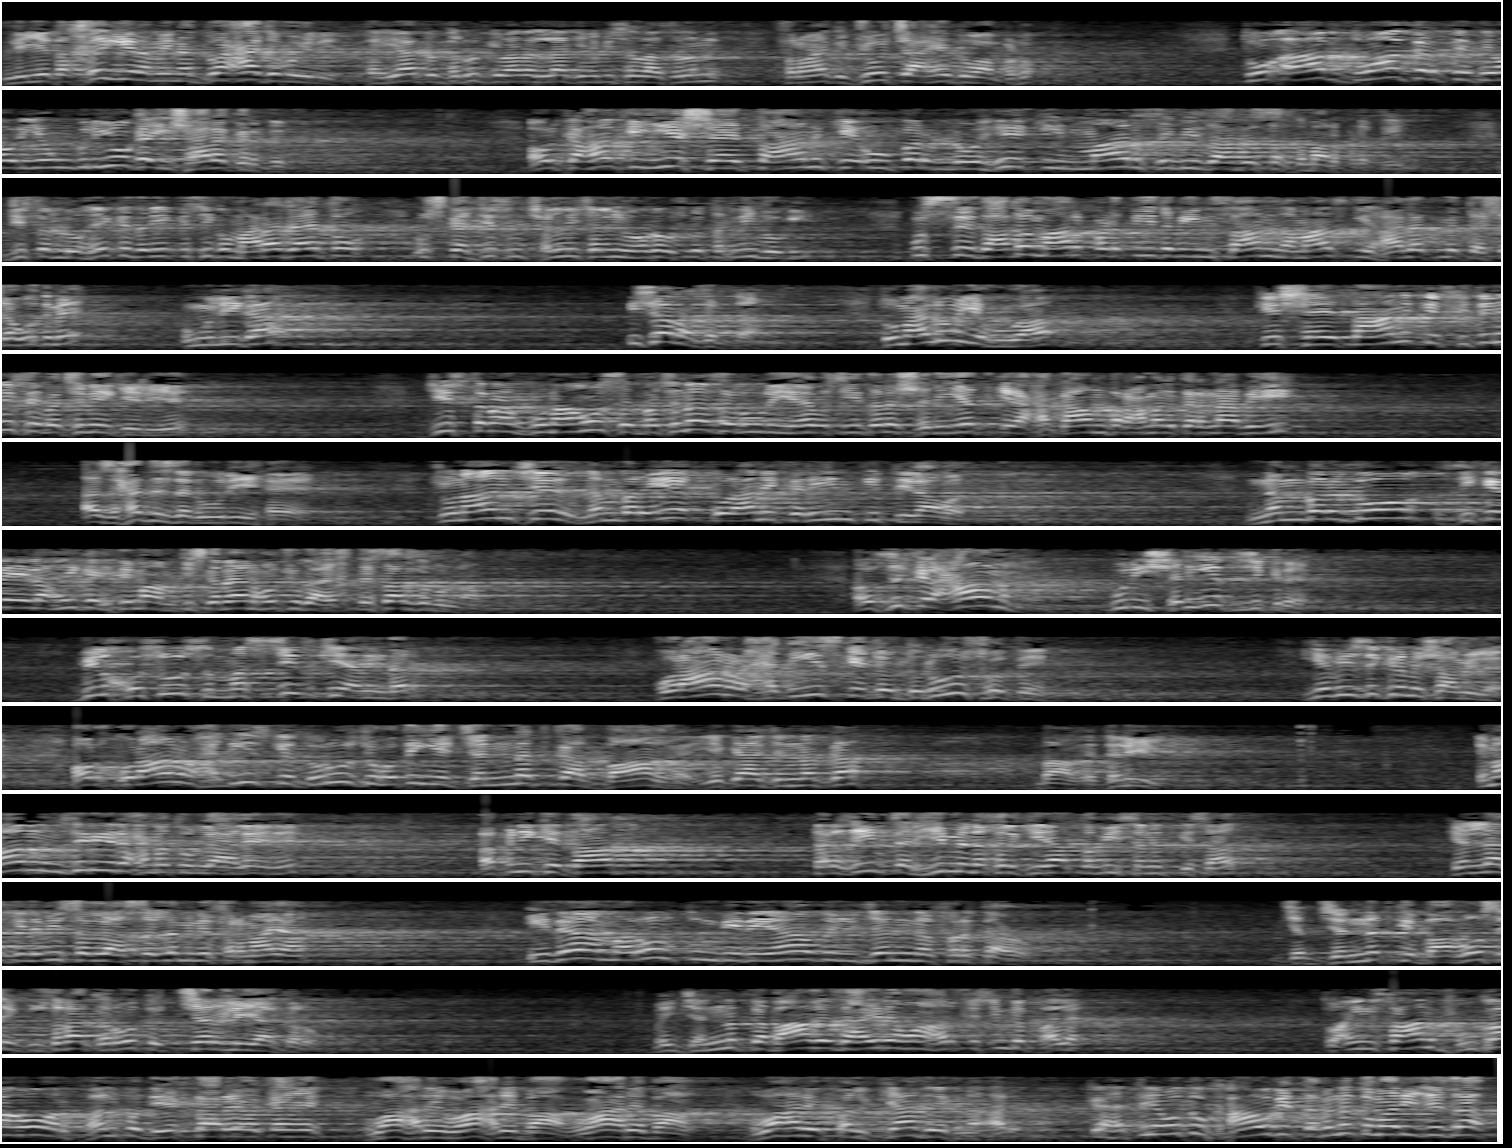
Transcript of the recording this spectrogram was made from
لیے تخیر امین دعا جب ہوئی، تحیات اور درود کے بعد اللہ کے نبی صلی اللہ علیہ وسلم نے فرمایا کہ جو چاہے دعا پڑھو۔ تو آپ دعا کرتے تھے اور یہ انگلیوں کا اشارہ کرتے تھے۔ اور کہا کہ یہ شیطان کے اوپر لوہے کی مار سے بھی زیادہ سخت مار پڑتی ہے۔ جس طرح لوہے کے ذریعے کسی کو مارا جائے تو اس کا جسم چھلنی چھلنی ہوگا، اس کو تکلیف ہوگی۔ اس سے زیادہ مار پڑتی ہے جب انسان نماز کی حالت میں تشہد میں انگلی کا اشارہ کرتا تو معلوم یہ ہوا کہ شیطان کے فتنے سے بچنے کے لیے جس طرح گناہوں سے بچنا ضروری ہے، اسی طرح شریعت کے حکام پر عمل کرنا بھی ازحد ضروری ہے۔ چنانچہ نمبر ایک قرآن کریم کی تلاوت، نمبر دو ذکر الہی کا اہتمام، جس کا بیان ہو چکا ہے، اختصار سے بولنا اور ذکر عام ہے، پوری شریعت ذکر ہے۔ بالخصوص مسجد کے اندر قرآن اور حدیث کے جو دروس ہوتے ہیں، یہ بھی ذکر میں شامل ہے۔ اور قرآن اور حدیث کے دروس جو ہوتے ہیں، یہ جنت کا باغ ہے۔ یہ کیا جنت کا باغ ہے۔ دلیل۔ امام منظری رحمت اللہ علیہ نے اپنی کتاب ترغیب ترغیب میں نقل کیا کبھی صنعت کے ساتھ کہ اللہ کے نبی صلی اللہ علیہ وسلم نے فرمایا ادا مرو تم بھی ریاض جن جب جنت کے باغوں سے گزرا کرو تو چر لیا کرو. بھائی جنت کا باغ ہے، ظاہر ہے، وہاں ہر قسم کے پھل ہے تو انسان بھوکا ہو اور پھل کو دیکھتا رہے اور کہے، واہ رے واہ رے باغ، واہ رے باغ، واہ رے پھل، کیا دیکھنا؟ ارے، کہتے ہو تو کھاؤ گے، تب نہ تمہاری جیسا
